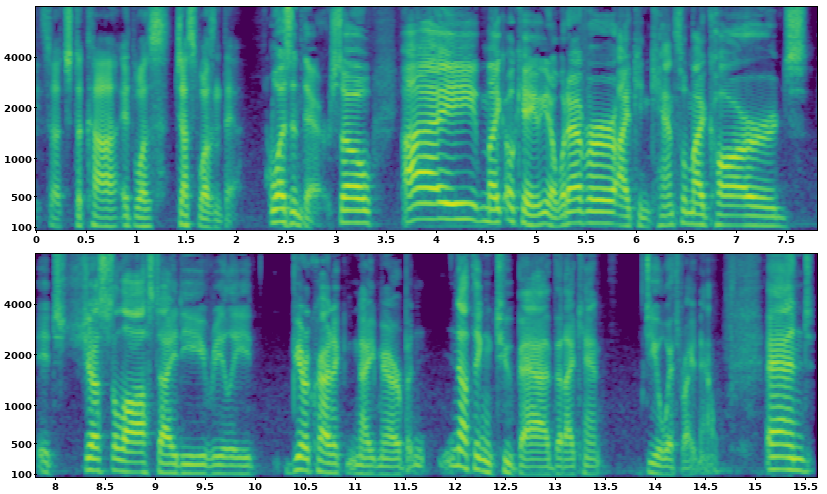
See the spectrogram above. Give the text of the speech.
We searched the car. It was just wasn't there. Wasn't there. So I'm like, okay, you know, whatever. I can cancel my cards. It's just a lost ID, really bureaucratic nightmare, but nothing too bad that I can't deal with right now. And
